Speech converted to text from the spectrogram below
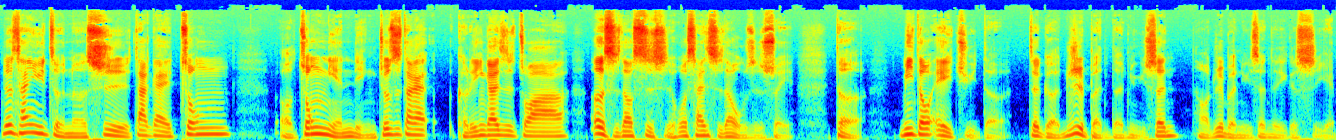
那参与者呢是大概中呃中年龄，就是大概可能应该是抓二十到四十或三十到五十岁的 middle age 的这个日本的女生，好，日本女生的一个实验。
